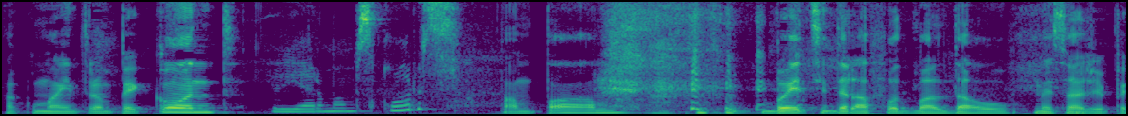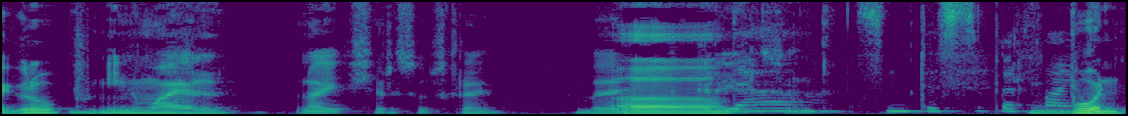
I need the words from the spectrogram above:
Acum intrăm pe cont. Eu iar m-am scurs. Pam, pam. Băieții de la fotbal dau mesaje pe grup. Meanwhile, like, share, subscribe. Bă, Uh, care Da, sunt. sunteți super faini. Bun.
